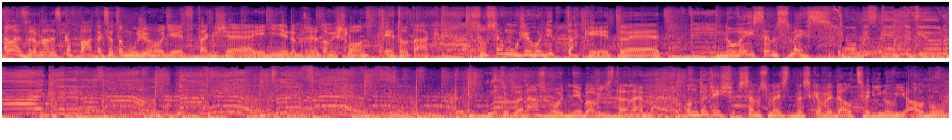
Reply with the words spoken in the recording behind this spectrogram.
Ale zrovna dneska v pátek se to může hodit, takže jedině dobře, že to vyšlo. Je to tak. Co se může hodit taky, to je novej Sam Smith. Tohle nás hodně baví s Danem. On totiž Sam Smith dneska vydal celý nový album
